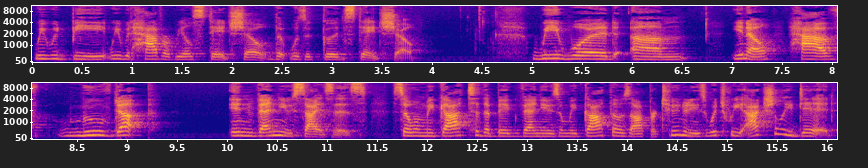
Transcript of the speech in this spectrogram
we would be we would have a real stage show that was a good stage show we would um, you know have moved up in venue sizes. So when we got to the big venues and we got those opportunities, which we actually did,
